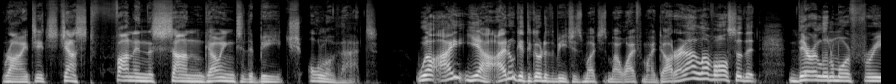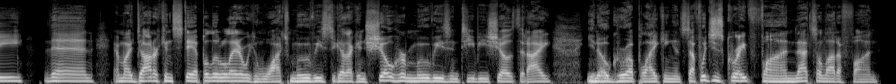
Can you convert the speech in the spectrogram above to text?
Right, it's just fun in the sun, going to the beach, all of that. Well, I yeah, I don't get to go to the beach as much as my wife and my daughter, and I love also that they're a little more free then, and my daughter can stay up a little later. We can watch movies together. I can show her movies and TV shows that I, you know, grew up liking and stuff, which is great fun. That's a lot of fun.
